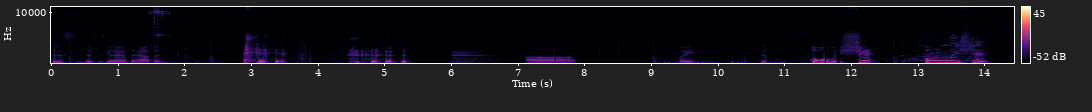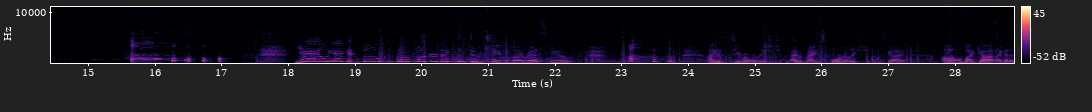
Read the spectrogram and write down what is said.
this this is gonna have to happen. uh wait. This, holy shit! Holy shit! yeah, hell yeah, get involved, motherfucker! They, this dude came to my rescue. I have zero relationship. I have a minus four relationship with this guy. Oh my god, I gotta,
